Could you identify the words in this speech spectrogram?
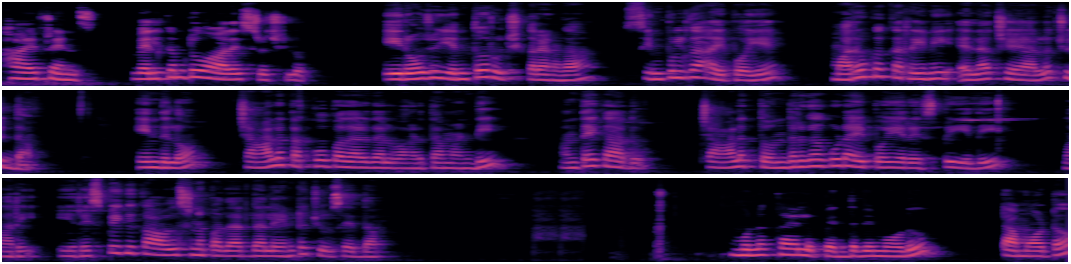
Hi friends welcome to RS Ruchulu. ఈరోజు ఎంతో రుచికరంగా సింపుల్గా అయిపోయే మరొక కర్రీని ఎలా చేయాలో చూద్దాం. ఇందులో చాలా తక్కువ పదార్థాలు వాడతామండి. అంతేకాదు చాలా తొందరగా కూడా అయిపోయే రెసిపీ ఇది. మరి ఈ రెసిపీకి కావాల్సిన పదార్థాలు ఏంటో చూసేద్దాం. మునక్కాయలు పెద్దవి మూడు టమాటో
